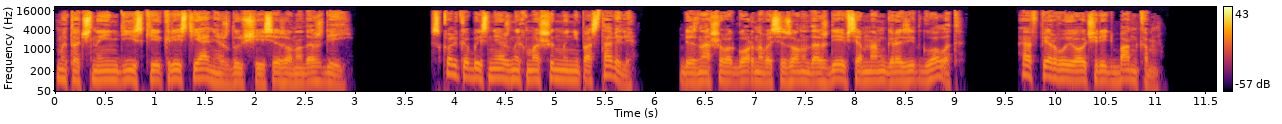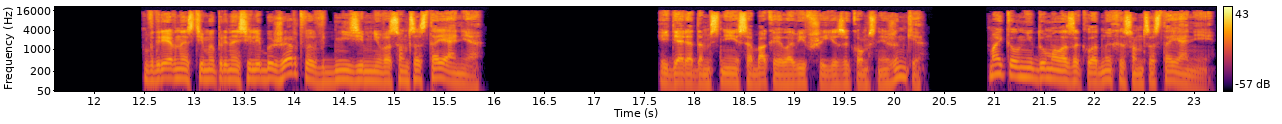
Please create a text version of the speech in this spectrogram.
Мы точно индийские крестьяне, ждущие сезона дождей. Сколько бы снежных машин мы ни поставили, без нашего горного сезона дождей всем нам грозит голод, а в первую очередь банкам. В древности мы приносили бы жертвы в дни зимнего солнцестояния. Идя рядом с ней собакой, ловившей языком снежинки, Майкл не думал о закладных и солнцестоянии.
